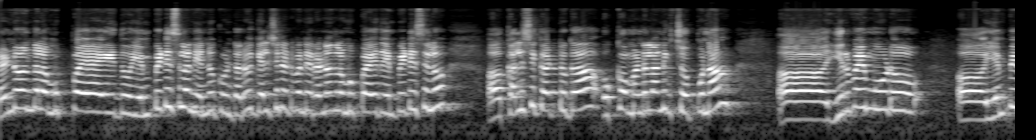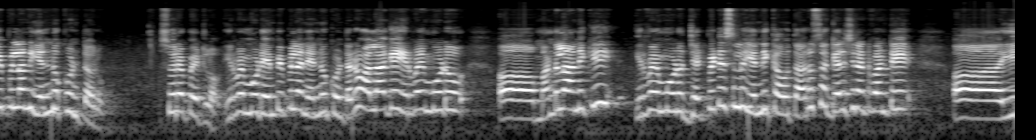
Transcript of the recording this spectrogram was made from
రెండు వందల ముప్పై ఐదు ఎంపీటీసీలను ఎన్నుకుంటారు. గెలిచినటువంటి రెండు వందల ముప్పై ఐదు ఎంపీటీసీలు కలిసికట్టుగా ఒక్కో మండలానికి చొప్పున ఇరవై మూడు ఎంపీపీలను ఎన్నుకుంటారు. సూర్యాపేటలో ఇరవై మూడు ఎంపీపీలను ఎన్నుకుంటారు. అలాగే ఇరవై మూడు మండలానికి ఇరవై మూడు జడ్పీటీసీలు ఎన్నిక అవుతారు సో గెలిచినటువంటి ఈ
